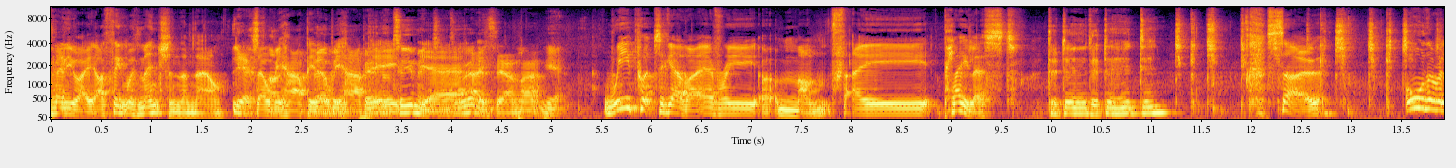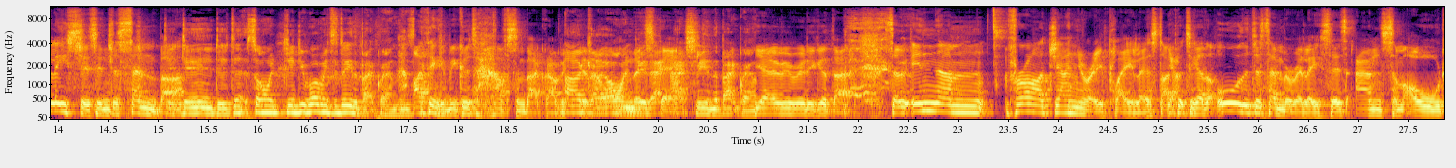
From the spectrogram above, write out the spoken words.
Anyway, I think we've mentioned them now. Yes, they'll be happy. They'll, they'll be be happy. happy. The two mentions yeah, already. Leslie Ann Matt. Yeah. We put together every uh, month a playlist. So, all the releases in December. So, did you want me to do the background? I think it'd be good to have some background music Okay, I on want to do this that bit. actually in the background. Yeah, it'd be really good that. so in um, for our January playlist, I Yeah. put together all the December releases and some old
